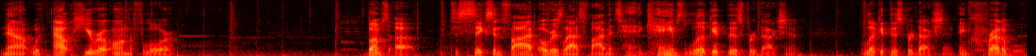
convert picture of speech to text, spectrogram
Now, without Herro on the floor, bumps up to six and five over his last five and ten games. Look at this production. Look at this production. Incredible.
